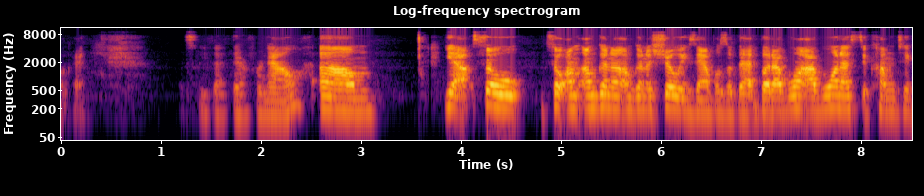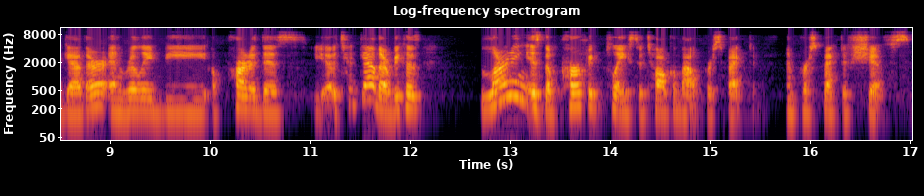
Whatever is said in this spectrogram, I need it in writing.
okay, let's leave that there for now. Um, yeah, so so I'm, I'm gonna I'm gonna show examples of that. But I want I want us to come together and really be a part of this you uh, know, together because learning is the perfect place to talk about perspective and perspective shifts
